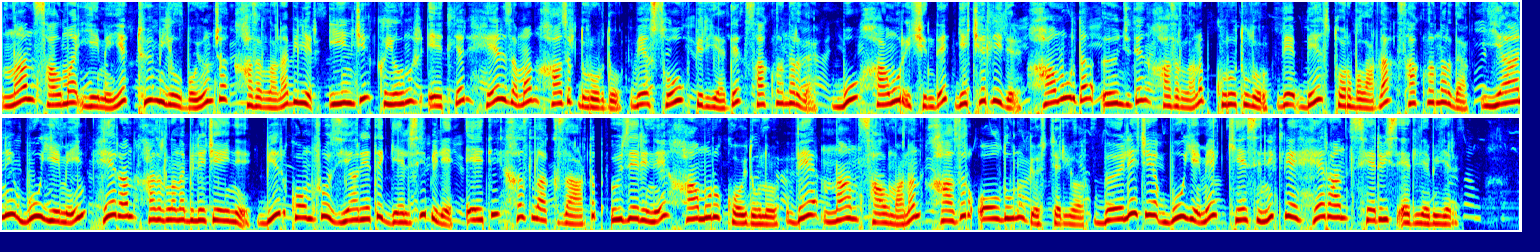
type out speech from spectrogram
Nan salma yemeği tüm yıl boyunca hazırlanabilir. İnce kıyılmış etler her zaman hazır dururdu ve soğuk bir yerde saklanırdı. Bu hamur içinde geçerlidir. Hamur da önceden hazırlanıp kurutulur ve bez torbalarda saklanırdı. Yani bu yemeğin her an hazırlanabileceğini, bir komşu ziyarete gelse bile eti hızla kızartıp üzerine hamuru koyduğunu ve nan salmanın hazır olduğunu gösteriyor. Böylece bu yemek kesinlikle her an servis edilebilir.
